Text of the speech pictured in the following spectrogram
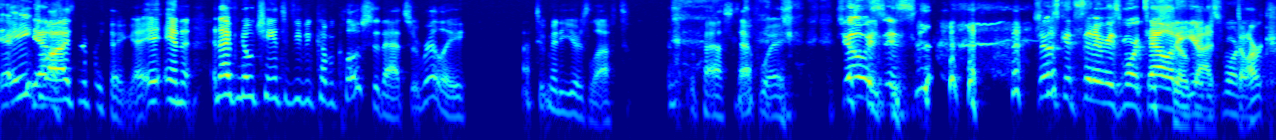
Yeah. age wise, everything, and and I have no chance of even coming close to that. So really, not too many years left. We're past halfway. Joe is is Joe's considering his mortality here this morning. dark.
